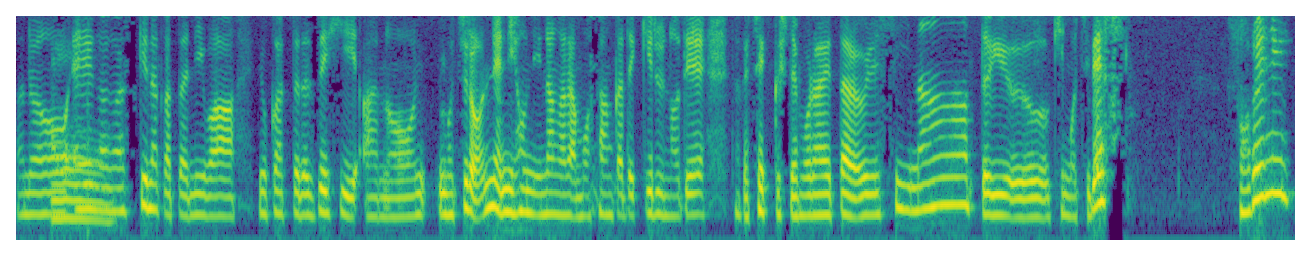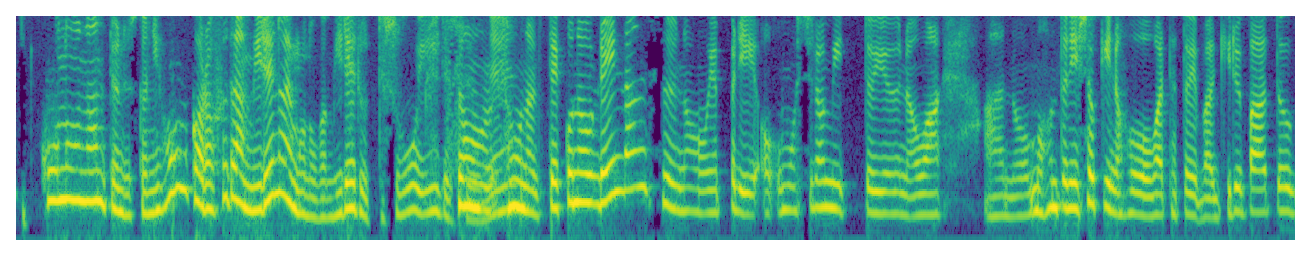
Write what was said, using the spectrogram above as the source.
あおのー映画が好きな方にはよかったらぜひあのもちろんね日本にいながらも参加できるのでなんかチェックしてもらえたら嬉しいなという気持ちです。それに、この、なんていうんですか、日本から普段見れないものが見れるってすごいいいですよね。そうそうなんでこのレインダンスのやっぱりお面白みというのはあのもう本当に初期の方は例えばギルバート・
